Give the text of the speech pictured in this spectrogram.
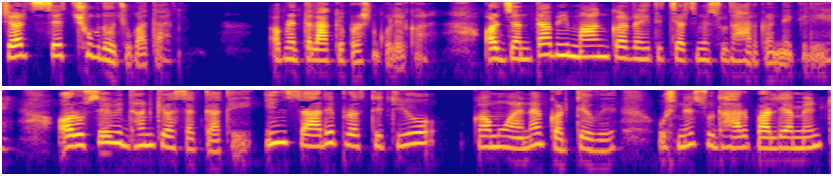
चर्च से क्षुब्ध हो चुका था अपने तलाक के प्रश्न को लेकर। और जनता भी मांग कर रही थी चर्च में सुधार करने के लिए। और उसे भी धन की आवश्यकता थी। इन सारे परिस्थितियों का मुआयना करते हुए उसने सुधार पार्लियामेंट,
